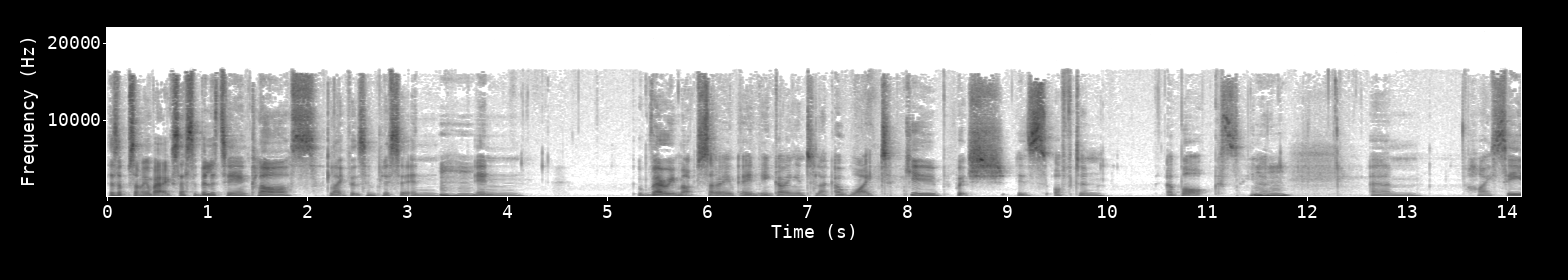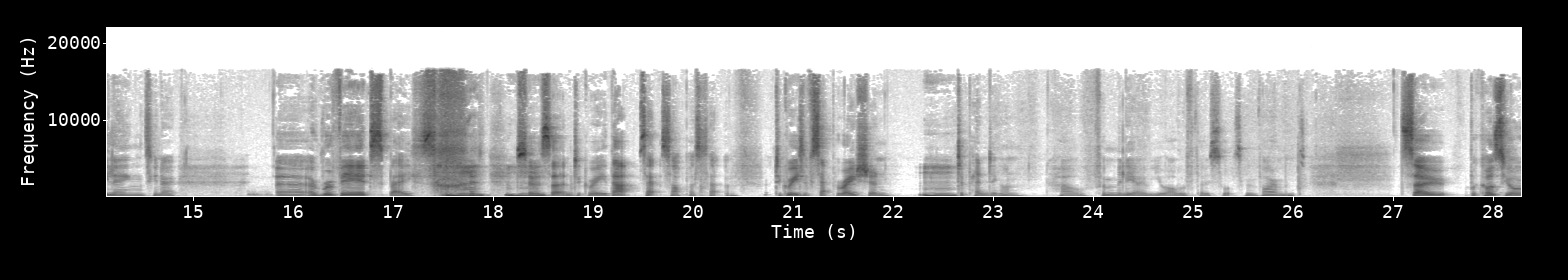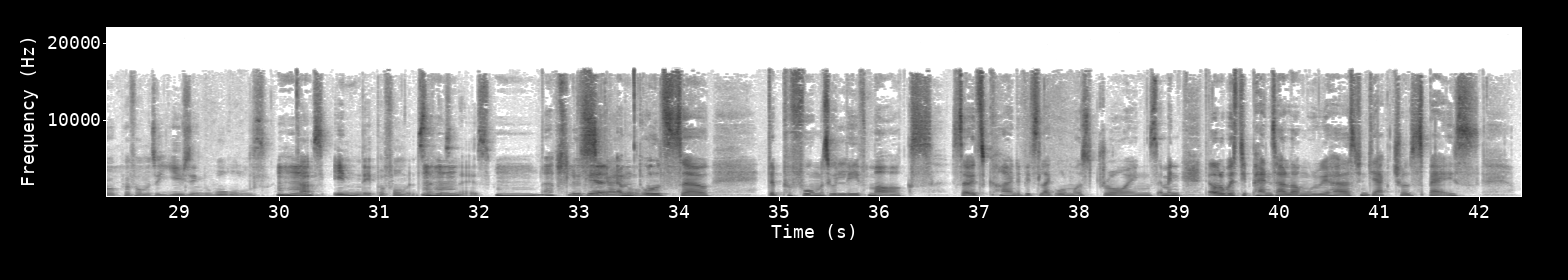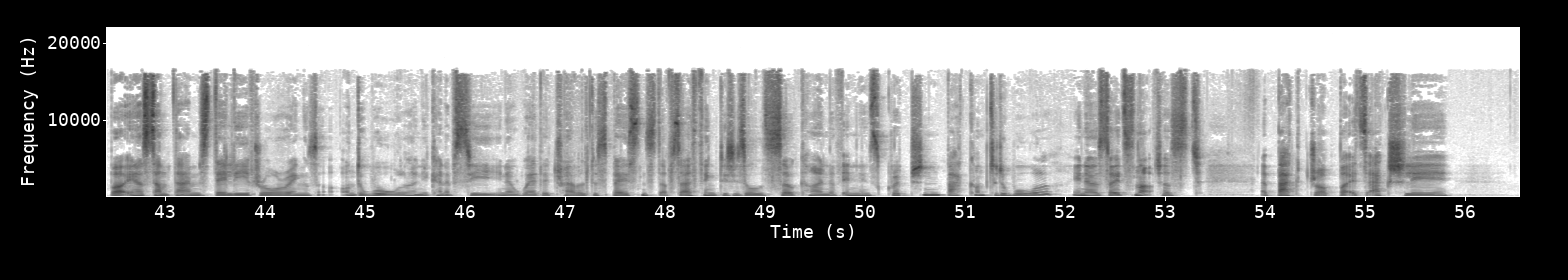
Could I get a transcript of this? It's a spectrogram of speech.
there's something about accessibility and class like that's implicit in mm-hmm. in very much so in, in going into like a white cube, which is often a box. You know, um, high ceilings. You know. Uh, a revered space to a certain degree that sets up a set of degrees of separation depending on how familiar you are with those sorts of environments. So, because your performers are using the walls, that's in the performance, then, isn't it? It's Mm, absolutely. And also, the performers will leave marks. So it's kind of, it's like almost drawings. I mean, it always depends how long we rehearse in the actual space. But, you know, sometimes they leave drawings on the wall and you kind of see, you know, where they traveled to space and stuff. So I think this is also kind of an inscription back onto the wall, you know, so it's not just a backdrop, but it's actually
